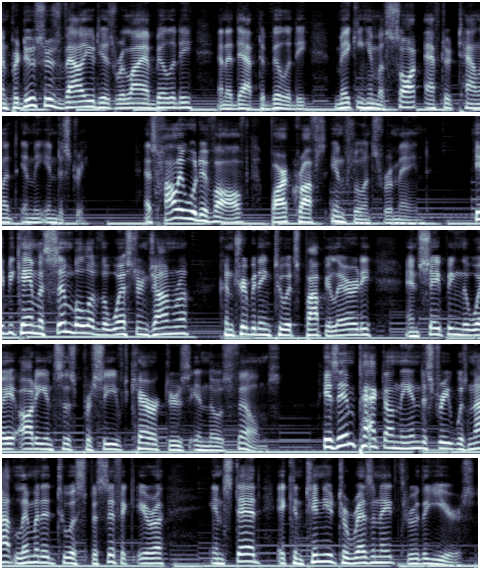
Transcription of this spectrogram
and producers valued his reliability and adaptability, making him a sought after talent in the industry. As Hollywood evolved, Barcroft's influence remained. He became a symbol of the Western genre, contributing to its popularity and shaping the way audiences perceived characters in those films. His impact on the industry was not limited to a specific era, instead, it continued to resonate through the years.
